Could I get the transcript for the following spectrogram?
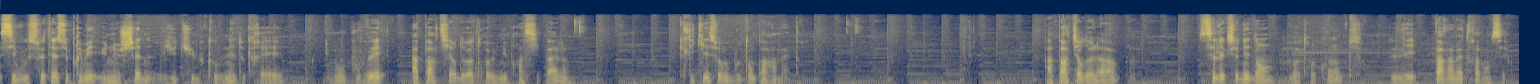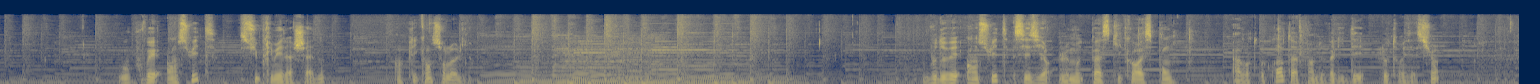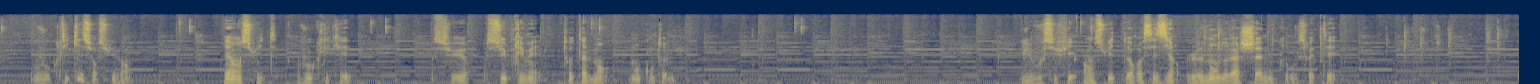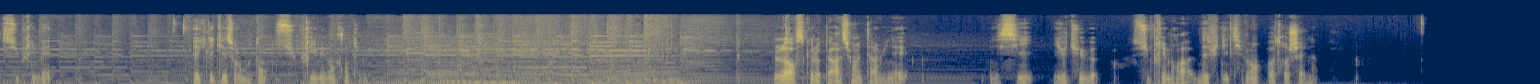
Si vous souhaitez supprimer une chaîne YouTube que vous venez de créer, vous pouvez, à partir de votre menu principal, cliquer sur le bouton Paramètres. À partir de là, sélectionnez dans votre compte les paramètres avancés. Vous pouvez ensuite supprimer la chaîne en cliquant sur le lien. Vous devez ensuite saisir le mot de passe qui correspond à votre compte afin de valider l'autorisation. Vous cliquez sur suivant et ensuite vous cliquez sur supprimer totalement mon contenu. Il vous suffit ensuite de ressaisir le nom de la chaîne que vous souhaitez supprimer et cliquer sur le bouton supprimer mon contenu. Lorsque l'opération est terminée, ici, YouTube supprimera définitivement votre chaîne.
